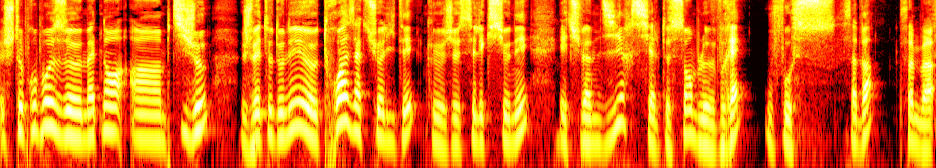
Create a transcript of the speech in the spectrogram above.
Je te propose maintenant un petit jeu. Je vais te donner trois actualités que j'ai sélectionnées et tu vas me dire si elles te semblent vraies ou fausses. Ça te va? Ça me va.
